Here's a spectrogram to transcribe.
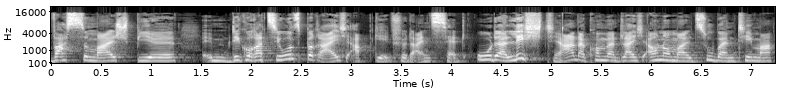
was zum Beispiel im Dekorationsbereich abgeht für dein Set oder Licht, ja, da kommen wir gleich auch noch mal zu beim Thema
